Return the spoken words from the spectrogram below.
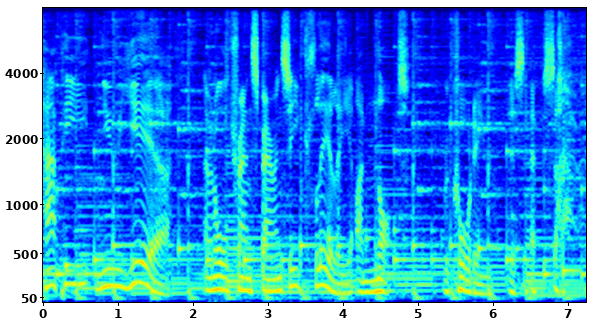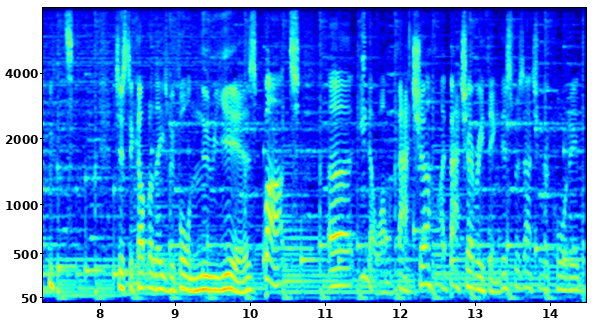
Happy New Year. And in all transparency, clearly I'm not recording this episode just a couple of days before New Year's. But, uh, you know, I'm a batcher. I batch everything. This was actually recorded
